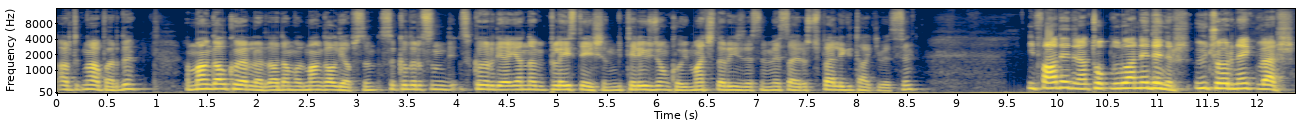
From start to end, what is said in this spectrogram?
artık ne yapardı? Mangal koyarlardı adamlar mangal yapsın. Sıkılırsın sıkılır diye yanına bir PlayStation, bir televizyon koy, maçları izlesin vesaire, Süper Lig'i takip etsin. İfade edilen topluluğa ne denir? 3 örnek ver.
